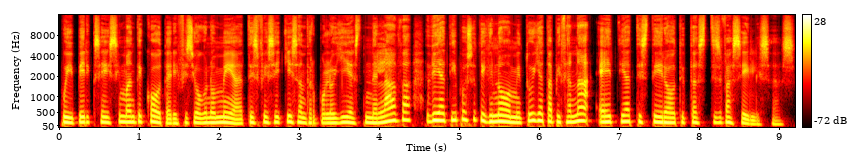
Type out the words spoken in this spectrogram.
που υπήρξε η σημαντικότερη φυσιογνωμία της φυσικής ανθρωπολογίας στην Ελλάδα, διατύπωσε τη γνώμη του για τα πιθανά αίτια της στηρότητας της βασίλισσας.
